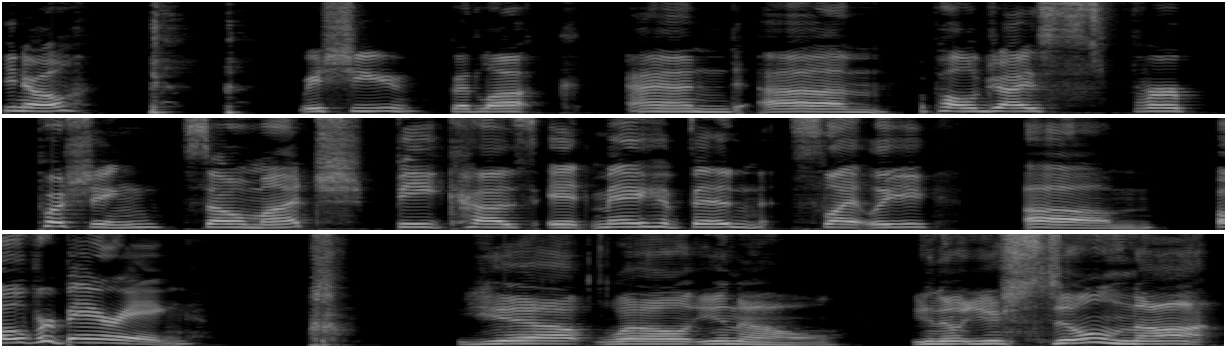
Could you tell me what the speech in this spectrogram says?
you know, wish you good luck and um apologize for pushing so much because it may have been slightly um overbearing. Yeah, well, you know, you know, you're still not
